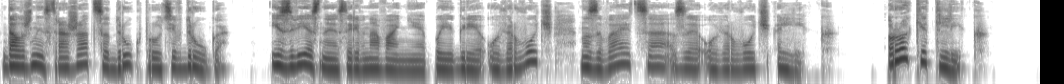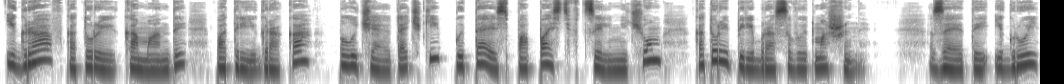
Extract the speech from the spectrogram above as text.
должны сражаться друг против друга. Известное соревнование по игре Overwatch называется The Overwatch League. Rocket League — игра, в которой команды по три игрока получают очки, пытаясь попасть в цель мячом, который перебрасывают машины. За этой игрой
